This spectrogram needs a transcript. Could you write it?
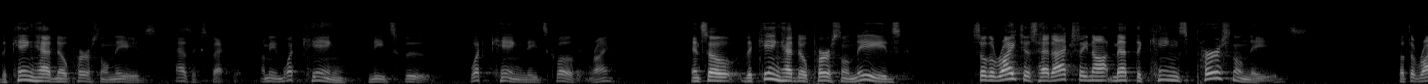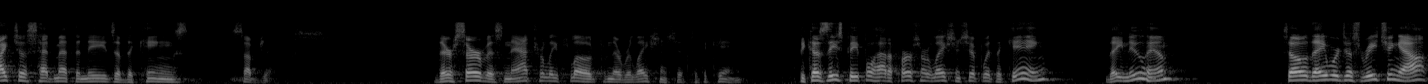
The king had no personal needs, as expected. I mean, what king needs food? What king needs clothing, right? And so the king had no personal needs. So the righteous had actually not met the king's personal needs, but the righteous had met the needs of the king's subjects. Their service naturally flowed from their relationship to the king. Because these people had a personal relationship with the king, they knew him. So they were just reaching out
